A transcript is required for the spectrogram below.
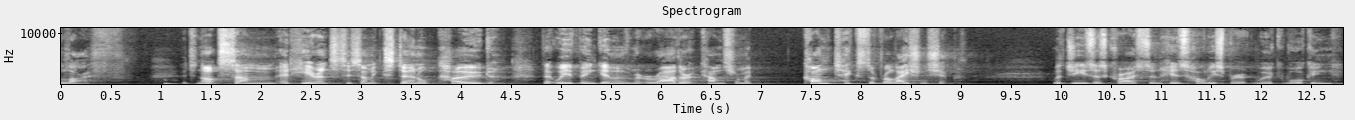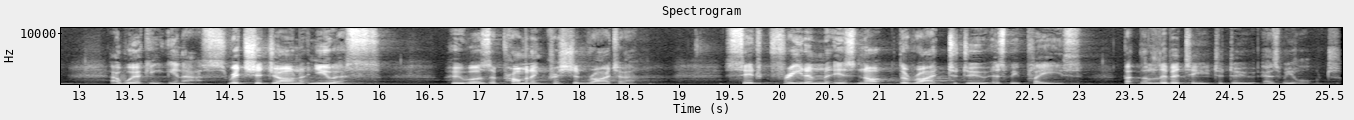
life. It's not some adherence to some external code that we've been given, but rather it comes from a context of relationship with Jesus Christ and His Holy Spirit work, walking, uh, working in us. Richard John Neuhaus, who was a prominent Christian writer, said, Freedom is not the right to do as we please, but the liberty to do as we ought.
